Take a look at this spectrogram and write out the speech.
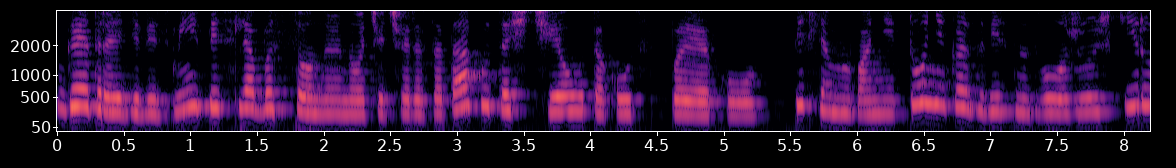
Ready with після безсонної ночі через атаку та ще у таку спеку. Після вмивання тоніка, звісно, зволожую шкіру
